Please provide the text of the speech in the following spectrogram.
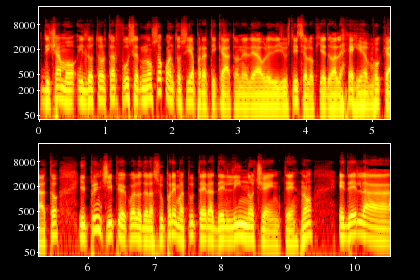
diciamo, il dottor Tarfusser, non so quanto sia praticato nelle aule di giustizia, lo chiedo a lei, avvocato, il principio è quello della suprema tutela dell'innocente, no? E della,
